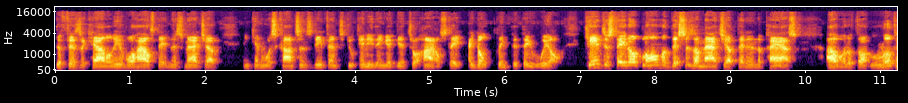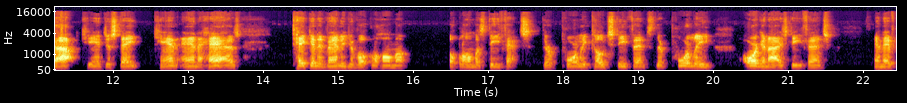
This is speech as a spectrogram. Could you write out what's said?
the physicality of Ohio State in this matchup. And can Wisconsin's defense do anything against Ohio State? I don't think that they will. Kansas State, Oklahoma, this is a matchup that in the past I would have thought, look out. Kansas State can and has taken advantage of Oklahoma, Oklahoma's defense. They're poorly coached defense, they're poorly organized defense, and they've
